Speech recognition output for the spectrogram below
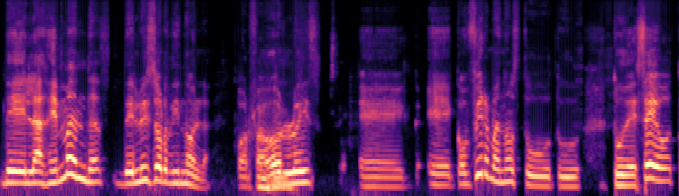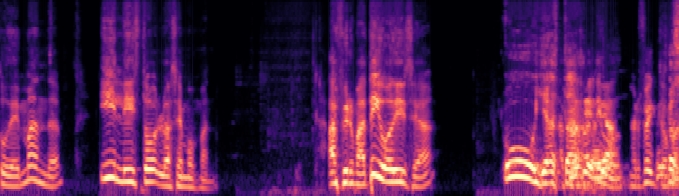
de las demandas de Luis Ordinola. Por favor. Luis, eh, eh, confírmanos tu, tu, tu deseo, tu demanda, y listo, lo hacemos, mano. Afirmativo, dice, ¿ah? Uh, ya está. Ya. perfecto. Mano.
